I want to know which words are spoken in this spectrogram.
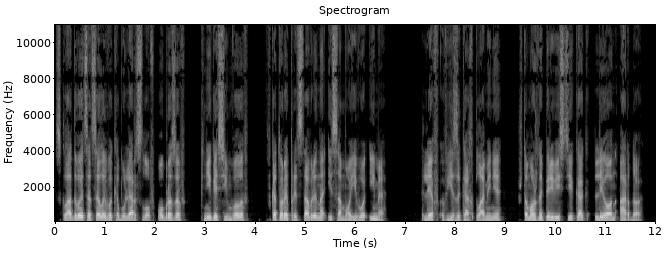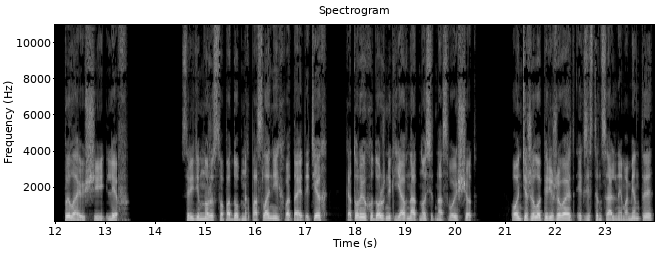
складывается целый вокабуляр слов-образов, книга символов, в которой представлено и само его имя лев в языках пламени, что можно перевести как «Леон Ардо» — «пылающий лев». Среди множества подобных посланий хватает и тех, которые художник явно относит на свой счет. Он тяжело переживает экзистенциальные моменты,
